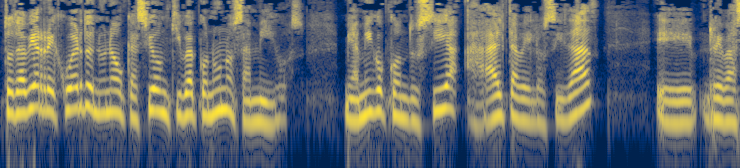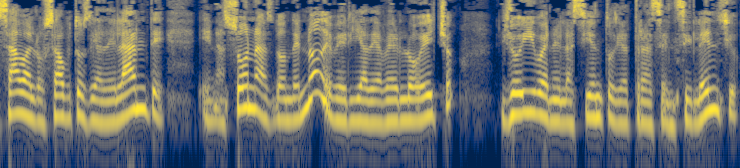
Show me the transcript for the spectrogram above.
Todavía recuerdo en una ocasión que iba con unos amigos. Mi amigo conducía a alta velocidad eh, rebasaba los autos de adelante en las zonas donde no debería de haberlo hecho, yo iba en el asiento de atrás en silencio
